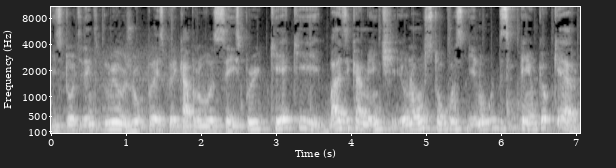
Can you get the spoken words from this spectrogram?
Estou aqui dentro do meu jogo para explicar para vocês por que que basicamente eu não estou conseguindo o desempenho que eu quero.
